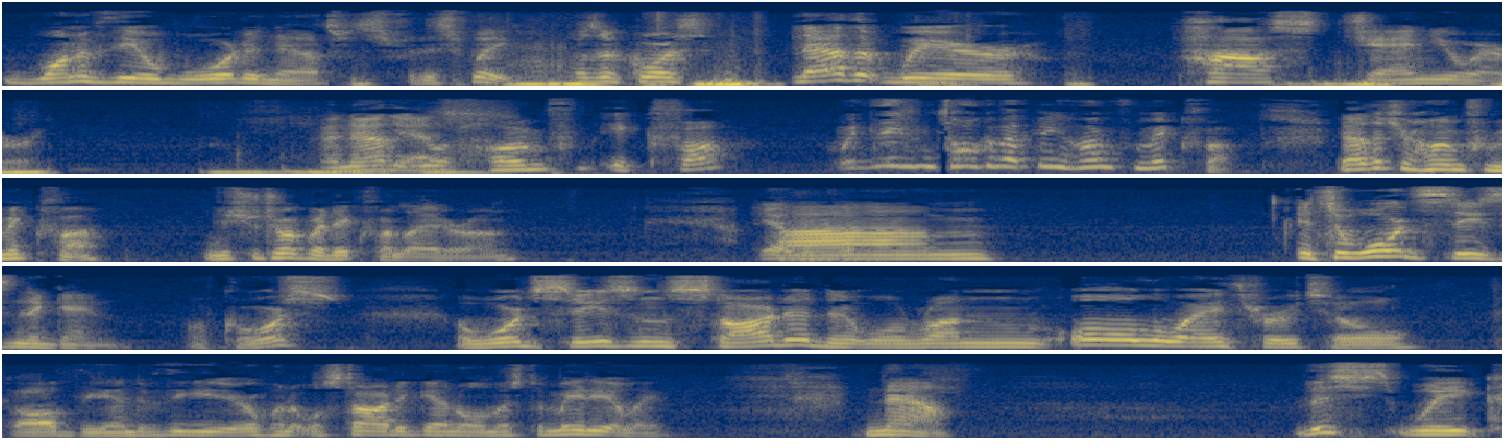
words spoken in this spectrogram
one of the award announcements for this week. Because, of course, now that we're past January, and now that Yes. you're home from ICFA, we didn't even talk about being home from ICFA. Now that you're home from ICFA, we should talk about ICFA later on. Um, it's awards season again, of course. Awards season started and it will run all the way through till God the end of the year when it will start again almost immediately. Now, this week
